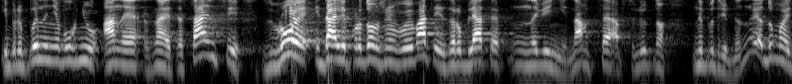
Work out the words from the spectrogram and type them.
і припинення вогню, а не знаєте, санкції, зброя і далі продовжуємо воювати і заробляти на війні. Нам це абсолютно не потрібно. Ну я думаю,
